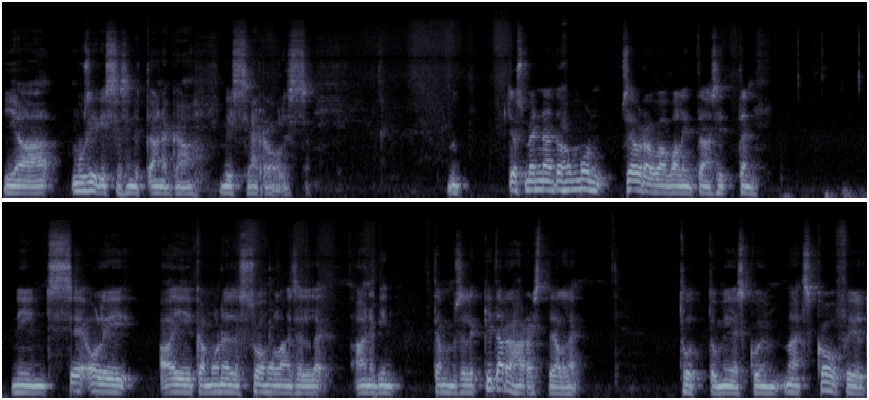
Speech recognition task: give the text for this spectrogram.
Ja musiikissa se nyt ainakaan missään roolissa. Mut jos mennään tuohon mun seuraavaan valintaan sitten, niin se oli aika monelle suomalaiselle, ainakin tämmöiselle kitaraharrastajalle tuttu mies kuin Matt Schofield.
